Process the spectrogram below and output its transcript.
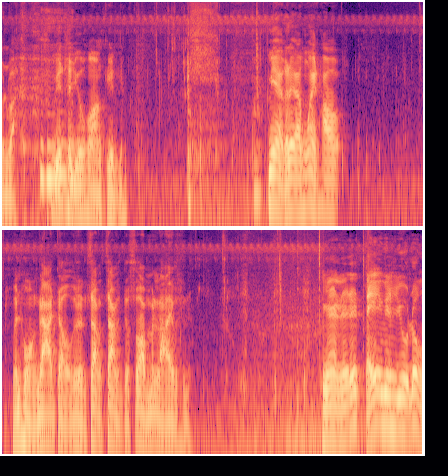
มันวะวิทยุห้องกิน เมียก็เลยเอาห้วยเท้า มันห่วงดาเจ้าเหมือนสร้างสร้างจะซ่อมมันลายมันเงเลยได้เตะวิทยุลง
